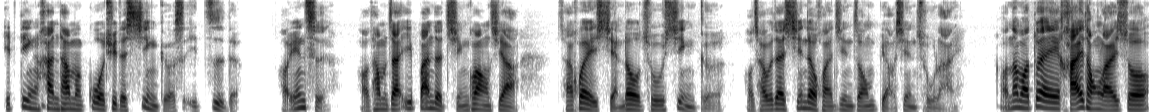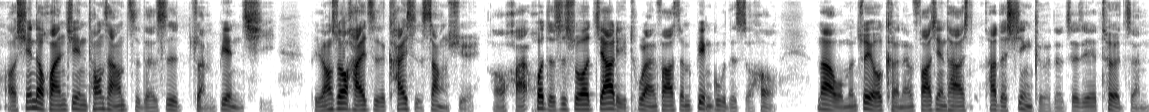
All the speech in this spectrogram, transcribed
一定和他们过去的性格是一致的哦，因此哦他们在一般的情况下。才会显露出性格哦，才会在新的环境中表现出来哦。那么对孩童来说哦，新的环境通常指的是转变期，比方说孩子开始上学哦，还或者是说家里突然发生变故的时候，那我们最有可能发现他他的性格的这些特征。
